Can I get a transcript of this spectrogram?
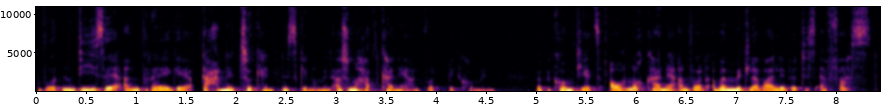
wurden diese Anträge gar nicht zur Kenntnis genommen. Also man hat keine Antwort bekommen. Man bekommt jetzt auch noch keine Antwort, aber mittlerweile wird es erfasst.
